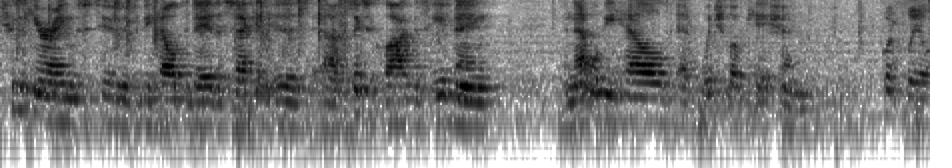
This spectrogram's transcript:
two hearings to, to be held today. The second is uh, 6 o'clock this evening, and that will be held at which location? Goodwill,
